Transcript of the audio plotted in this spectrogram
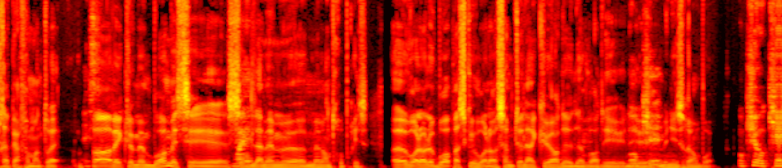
Très performantes, ouais. Et Pas avec le même bois, mais c'est Ouais. de la même, euh, même entreprise. Euh, voilà, le bois, parce que voilà, ça me tenait à cœur de- d'avoir des, des menuiseries en bois. Ok, ok.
